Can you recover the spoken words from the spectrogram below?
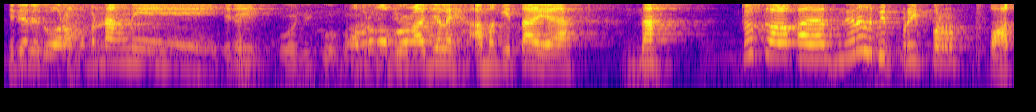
Jadi ada dua orang pemenang nih. Jadi banget ngobrol-ngobrol aja lah sama kita ya. Nah, terus kalau kalian sendiri lebih prefer pot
